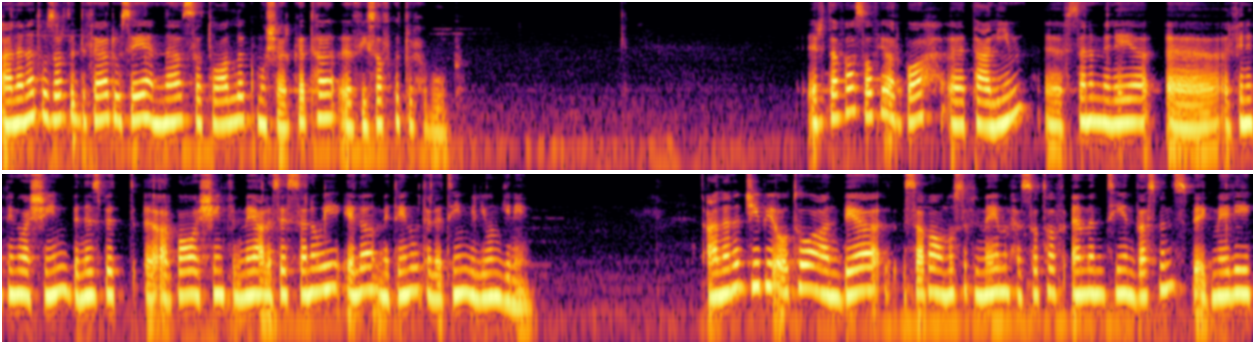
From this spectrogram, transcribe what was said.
أعلنت وزارة الدفاع الروسية أنها ستعلق مشاركتها في صفقة الحبوب. ارتفع صافي أرباح تعليم في السنة المالية 2022 بنسبة 24% على أساس سنوي إلى 230 مليون جنيه. أعلنت GB Auto عن بيع سبعة ونص في المية من حصتها في MNT Investments بإجمالي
